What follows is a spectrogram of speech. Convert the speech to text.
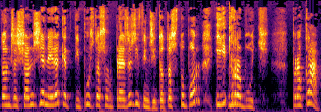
doncs això ens genera aquest tipus de sorpreses i fins i tot estupor i rebuig. Però, clar,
